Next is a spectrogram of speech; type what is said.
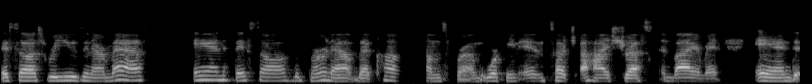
They saw us reusing our masks, and they saw the burnout that comes from working in such a high stress environment. And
